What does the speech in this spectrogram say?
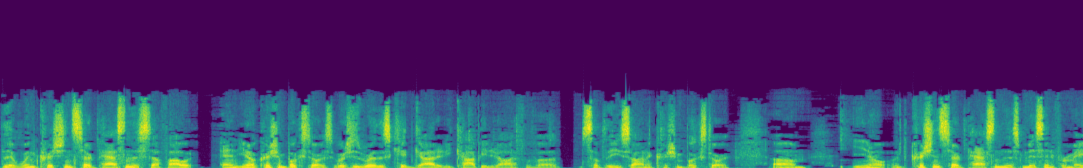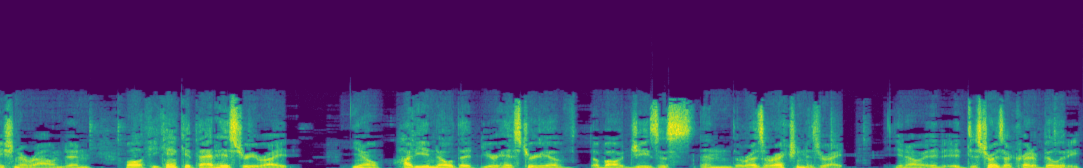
that when Christians start passing this stuff out, and you know, Christian bookstores, which is where this kid got it, he copied it off of a something he saw in a Christian bookstore. Um, you know, Christians start passing this misinformation around, and well, if you can't get that history right, you know, how do you know that your history of about Jesus and the resurrection is right? You know, it, it destroys our credibility.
